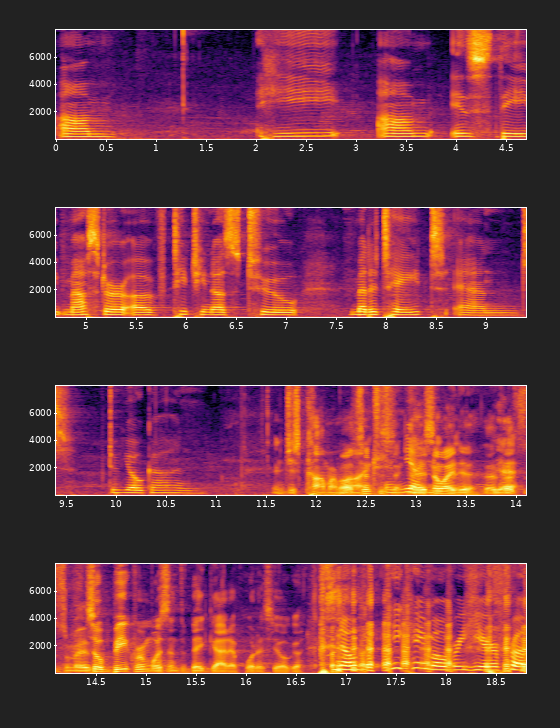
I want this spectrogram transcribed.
Um, he um, is the master of teaching us to meditate and do yoga and and just calm our oh, Well, minds. it's interesting. And I had no idea. That, Yeah. That's amazing. So Bikram wasn't the big guy that brought us yoga. no he came over here from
